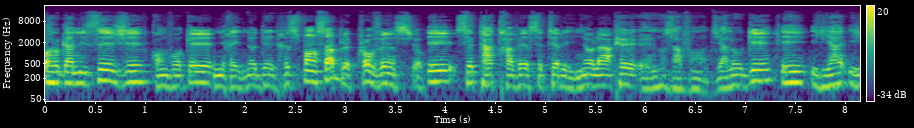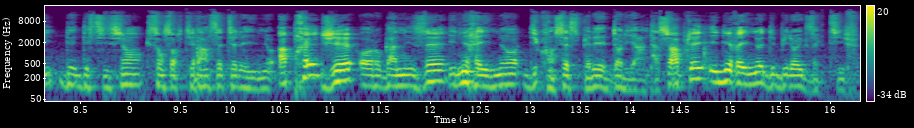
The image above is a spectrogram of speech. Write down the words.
organisé, j'ai convoqué une réunion des responsables provinciaux et c'est à travers cette réunion-là que nous avons dialogué et il y a eu des décisions qui sont sorties dans cette réunion. Après, j'ai organisé une réunion du conseil supérieur d'orientation. Après, une réunion du bureau exécutif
